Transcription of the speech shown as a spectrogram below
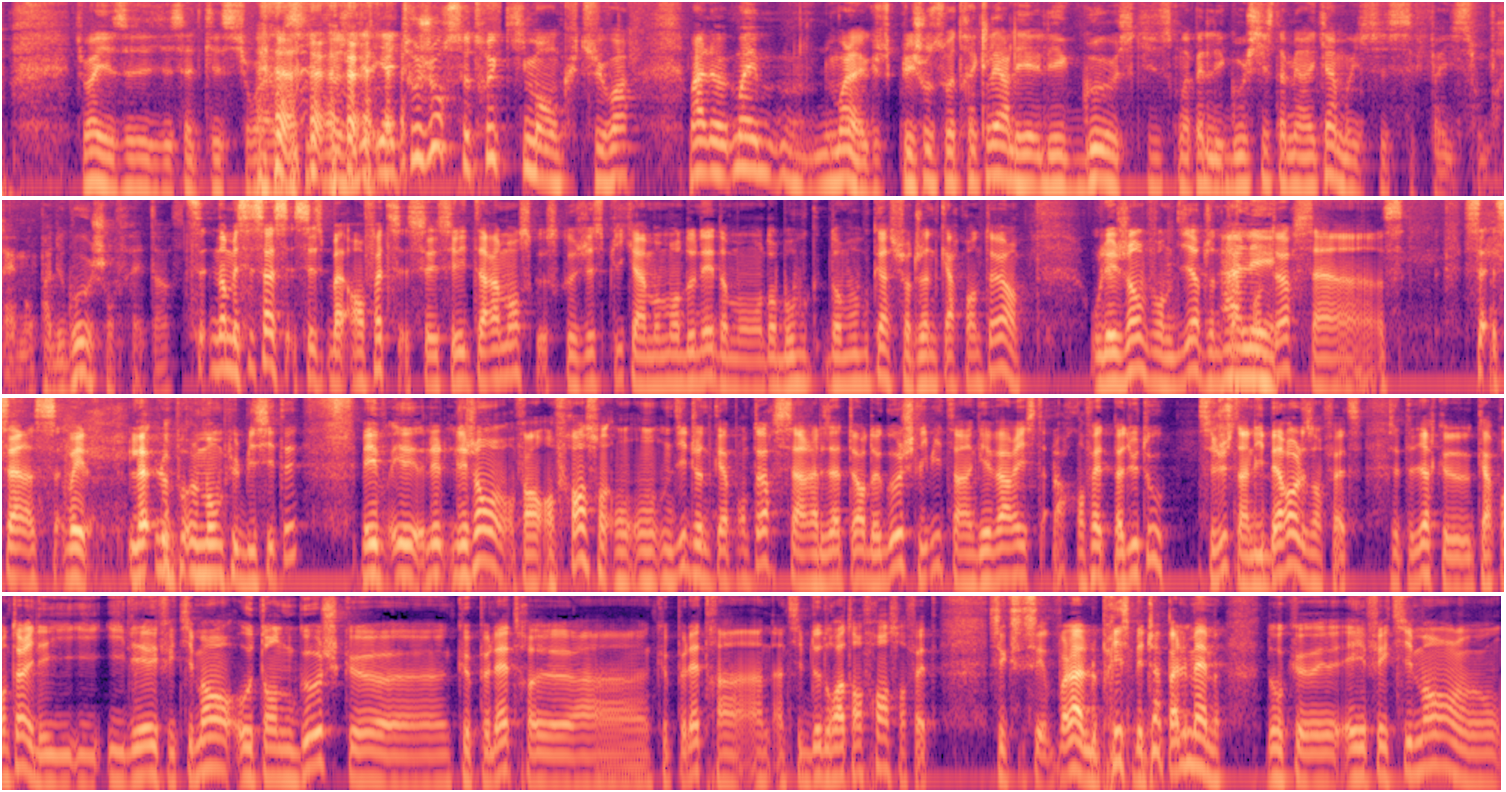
Tu vois, il y, a- cette question-là aussi. Il y a toujours ce truc qui manque, tu vois. Moi, le- que les choses soient très claires, les, les ce qu'on appelle les gauchistes américains, enfin, ils sont vraiment pas de gauche en fait. Hein. Non mais c'est ça, c'est- bah, en fait c'est c'est littéralement ce que, ce que j'explique à un moment donné dans mon, dans, mon, bouc- dans mon bouquin sur John Carpenter, où les gens vont me dire John Allez. Carpenter c'est un... oui, le, le, moment publicité. Mais les, gens, enfin en France, on, dit John Carpenter c'est un réalisateur de gauche, limite un guévariste. Alors qu'en fait, pas du tout. C'est juste un liberals en fait. C'est-à-dire que Carpenter, il est, effectivement autant de gauche que, euh, peut l'être euh, un, que peut l'être un, type de droite en France en fait. C'est que voilà, le prisme est déjà pas le même. Donc, euh, et effectivement,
